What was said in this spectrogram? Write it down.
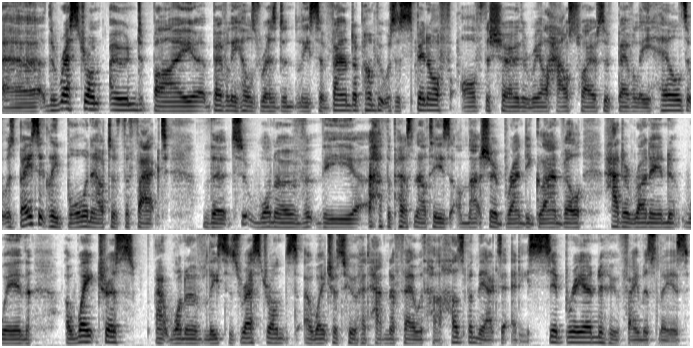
uh, the restaurant owned by Beverly Hills resident Lisa Vanderpump. It was a spin-off of the show The Real Housewives of Beverly Hills. It was basically born out of the fact that one of the, uh, the personalities on that show, Brandi Glanville, had a run in with a waitress at one of Lisa's restaurants, a waitress who had had an affair with her husband, the actor Eddie Cibrian, who famously is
